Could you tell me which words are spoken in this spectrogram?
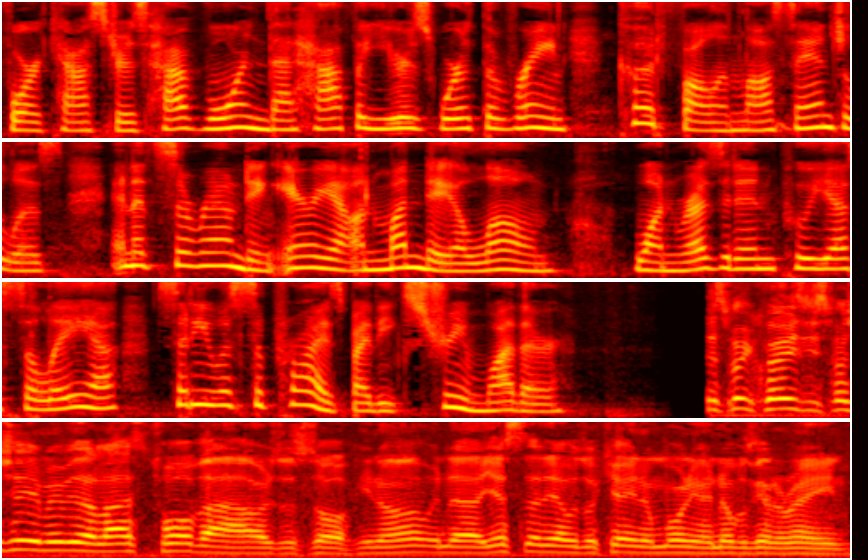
Forecasters have warned that half a year's worth of rain could fall in Los Angeles and its surrounding area on Monday alone. One resident, Puya Saleha, said he was surprised by the extreme weather. It's been crazy, especially maybe the last 12 hours or so. You know, and, uh, yesterday I was okay in the morning. I know it was going to rain,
